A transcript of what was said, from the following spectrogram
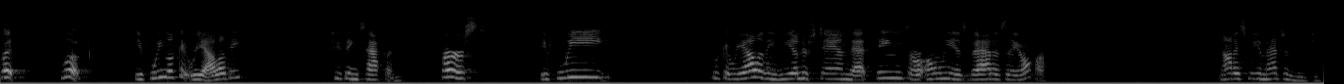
But look, if we look at reality, two things happen. First, if we look at reality, we understand that things are only as bad as they are, not as we imagine them to be.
